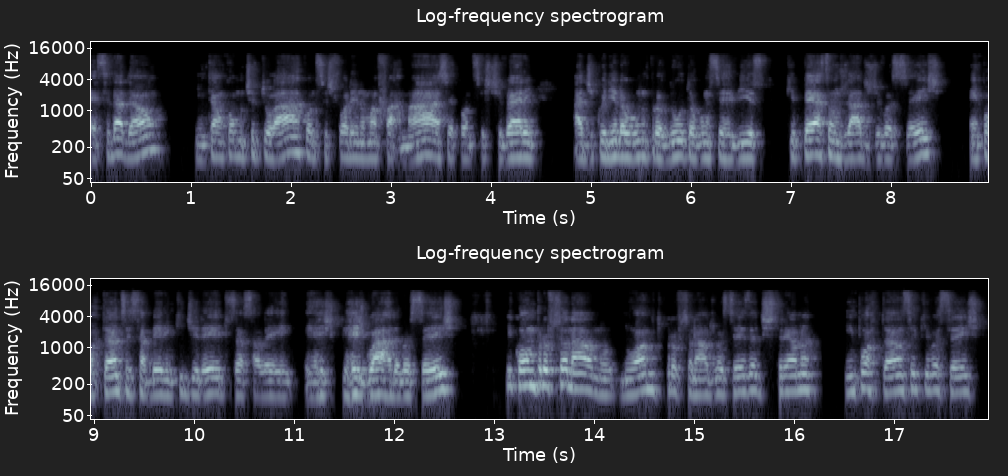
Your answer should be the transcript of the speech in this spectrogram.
é cidadão, então, como titular, quando vocês forem numa farmácia, quando vocês estiverem adquirindo algum produto, algum serviço que peçam os dados de vocês, é importante vocês saberem que direitos essa lei resguarda vocês. E como profissional, no, no âmbito profissional de vocês, é de extrema importância que vocês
